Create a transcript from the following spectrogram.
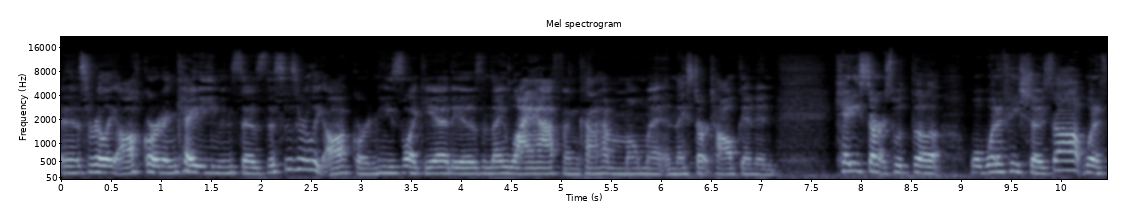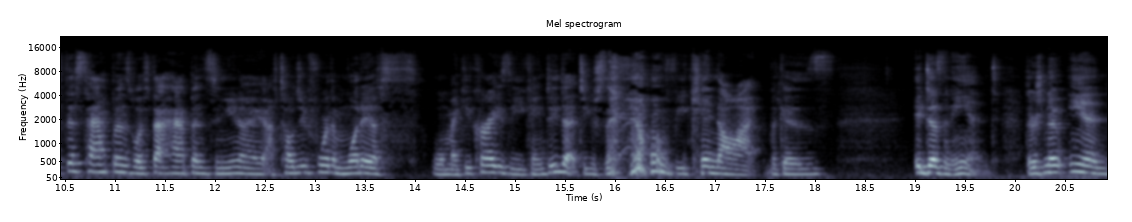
and it's really awkward. And Katie even says, this is really awkward. And he's like, yeah, it is. And they laugh and kind of have a moment and they start talking. And Katie starts with the, well, what if he shows up? What if this happens? What if that happens? And, you know, I've told you before, them what ifs will make you crazy. You can't do that to yourself. you cannot because it doesn't end. There's no end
